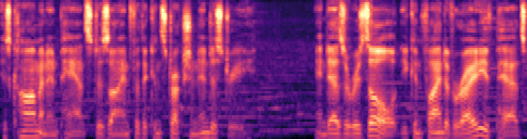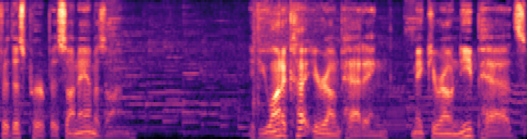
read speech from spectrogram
is common in pants designed for the construction industry, and as a result, you can find a variety of pads for this purpose on Amazon. If you want to cut your own padding, make your own knee pads,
